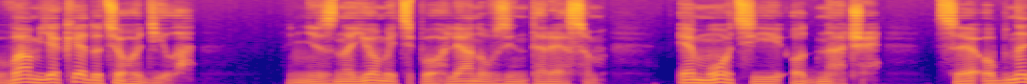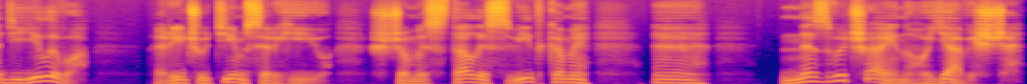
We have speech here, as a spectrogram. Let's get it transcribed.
Вам яке до цього діла? Незнайомець поглянув з інтересом. Емоції, одначе. Це обнадійливо. Річ у тім, Сергію, що ми стали свідками е, незвичайного явища.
